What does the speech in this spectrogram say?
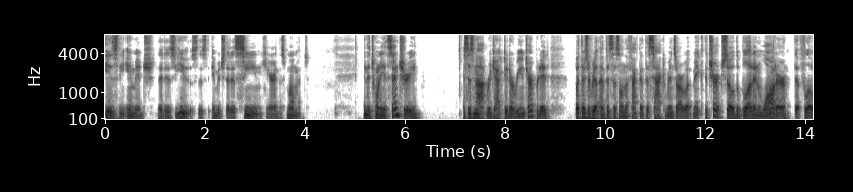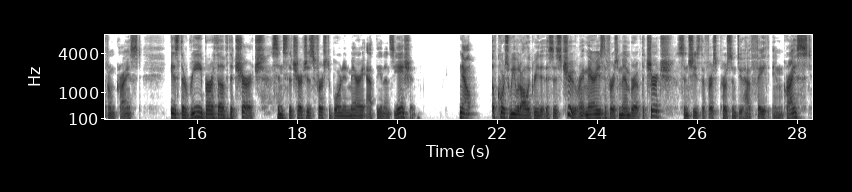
is the image that is used, this image that is seen here in this moment. In the 20th century, this is not rejected or reinterpreted, but there's a real emphasis on the fact that the sacraments are what make the church. So the blood and water that flow from Christ is the rebirth of the church since the church is first born in Mary at the Annunciation. Now, of course, we would all agree that this is true, right? Mary is the first member of the church since she's the first person to have faith in Christ.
